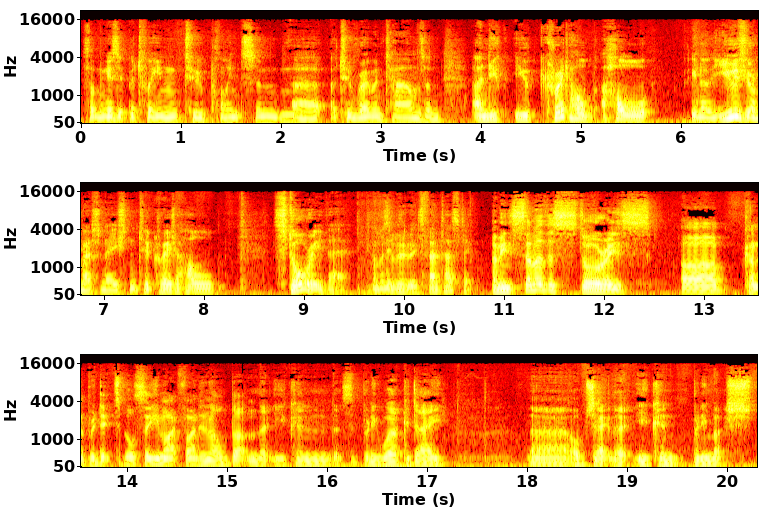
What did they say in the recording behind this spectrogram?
something, is it between two points and uh, two Roman towns? And and you you create a whole a whole you know use your imagination to create a whole story there. I mean, it- Absolutely. it's fantastic. I mean, some of the stories are kind of predictable. So you might find an old button that you can that's a pretty workaday uh, object that you can pretty much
